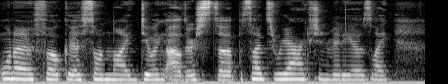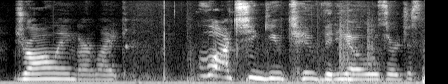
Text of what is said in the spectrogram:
want to focus on like doing other stuff besides reaction videos, like drawing or like watching YouTube videos or just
